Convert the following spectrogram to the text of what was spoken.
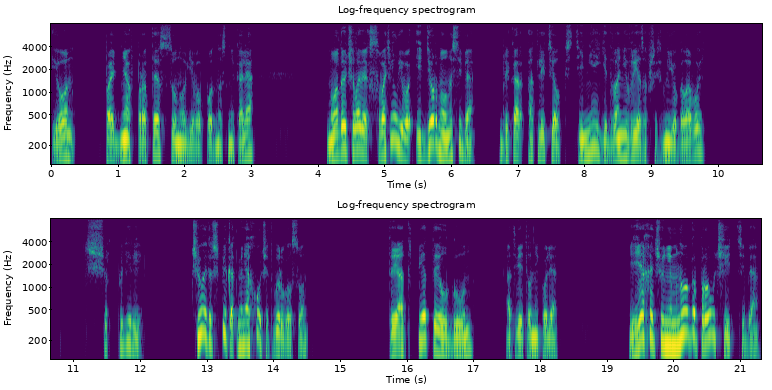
И он, подняв протез, сунул его под нос Николя. Молодой человек схватил его и дернул на себя. Брикар отлетел к стене, едва не врезавшись в нее головой. Черт подери! Чего этот шпик от меня хочет? — выругался он. — Ты отпетый лгун, — ответил Николя. — я хочу немного проучить тебя.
